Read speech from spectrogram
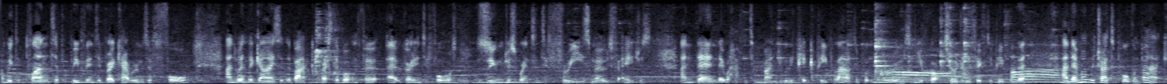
And we'd planned to put people into breakout rooms of four. And when the guys at the back pressed the button for uh, going into fours, Zoom just went into freeze mode for ages. And then they were having to manually pick people out and put them in the rooms, and you've got 250 people in there. And then when we tried to pull them back,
